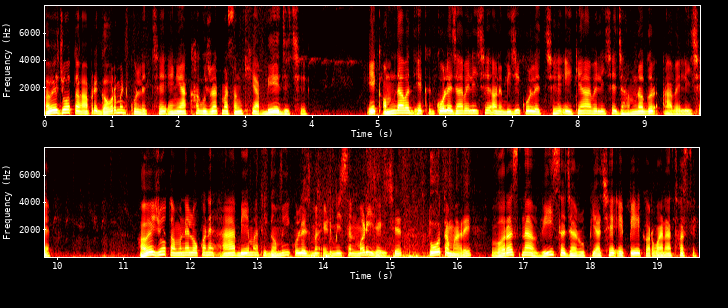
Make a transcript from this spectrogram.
હવે જો તો આપણે ગવર્મેન્ટ કોલેજ છે, એની આખા ગુજરાતમાં સંખ્યા બે જ છે. એક અમદાવાદ એક કોલેજ આવેલી છે અને બીજી કોલેજ છે એ ક્યાં આવેલી છે? જામનગર આવેલી છે. હવે જો તમને લોકોને આ બેમાંથી ગમે કોલેજમાં એડમિશન મળી જાય છે, તો તમારે વર્ષના વીસ હજાર રૂપિયા છે એ પે કરવાના થશે.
